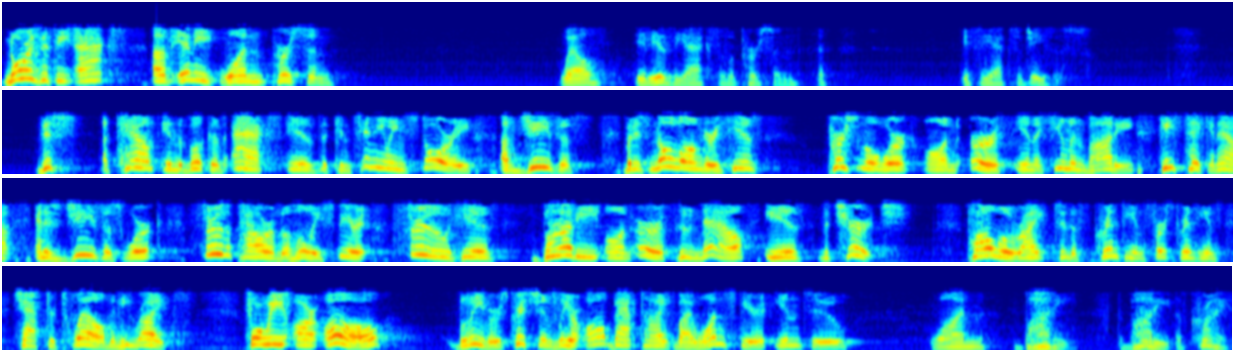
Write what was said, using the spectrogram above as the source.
Nor is it the Acts of any one person. Well, it is the acts of a person. It's the acts of Jesus. This account in the book of Acts is the continuing story of Jesus, but it's no longer his personal work on earth in a human body. He's taken out, and it's Jesus' work through the power of the Holy Spirit, through his body on earth who now is the church. Paul will write to the Corinthians, 1 Corinthians chapter 12, and he writes, For we are all believers, Christians, we are all baptized by one Spirit into one body, the body of Christ.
